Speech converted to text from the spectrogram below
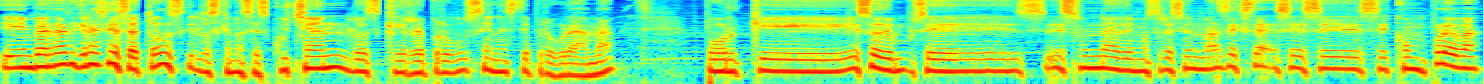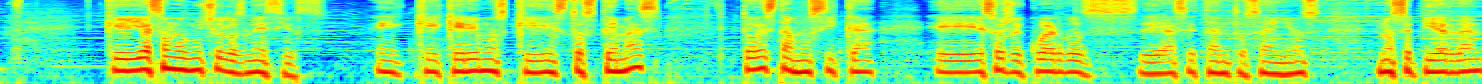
En verdad, gracias a todos los que nos escuchan, los que reproducen este programa, porque eso es una demostración más, se, se, se, comprueba que ya somos muchos los necios, eh, que queremos que estos temas, toda esta música, eh, esos recuerdos de hace tantos años, no se pierdan,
